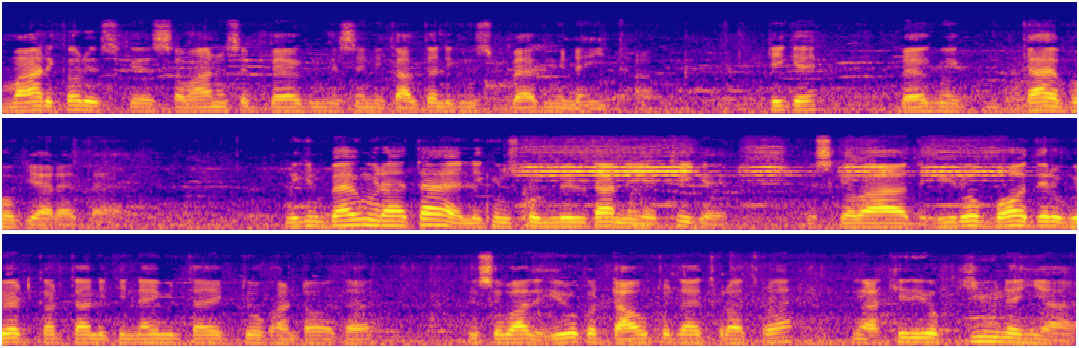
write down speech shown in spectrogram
मार कर उसके सामान से बैग में से निकालता है, लेकिन उस बैग में नहीं था। ठीक है? बैग में गायब हो गया रहता है। लेकिन बैग में रहता है, लेकिन उसको मिलता नहीं है। ठीक है? उसके बाद हीरो बहुत देर वेट करता है, लेकिन नहीं मिलता है। एक दो घंटा होता है। उसके बाद हीरो का डाउट होता है थोड़ा थोड़ा आखिर वो क्यों नहीं आया?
